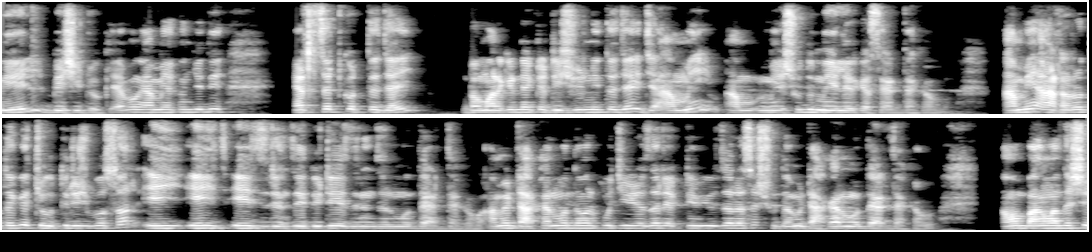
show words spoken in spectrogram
মেল বেশি ঢুকে। এবং আমি এখন যদি অ্যাড সেট করতে যাই বা মার্কেটে একটা ডিসিশন নিতে যাই যে আমি শুধু মেলের কাছে অ্যাড দেখাবো। আমি আঠারো থেকে চৌত্রিশ বছর এই এই এজ রেঞ্জ এই দুইটা এজ রেঞ্জের মধ্যে অ্যাড দেখাবো। আমি ঢাকার মধ্যে আমার পঁচিশ হাজার অ্যাক্টিভ ইউজার আছে, শুধু আমি ঢাকার মধ্যে অ্যাড দেখাবো। আমার বাংলাদেশে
